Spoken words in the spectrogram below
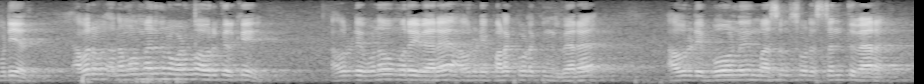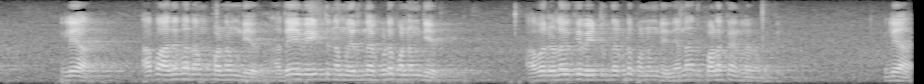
முடியாது. அவர் நம்ம மாதிரி தானே உடம்பு அவருக்கு இருக்கு. அவருடைய உணவு முறை வேற அவருடைய பழக்க வழக்கங்கள் வேற அவருடைய போனு மசில்ஸோட ஸ்ட்ரென்த்து வேற. இல்லையா? அப்போ அதை மாதிரி நம்ம பண்ண முடியாது. அதே வெயிட் நம்ம இருந்தால் கூட பண்ண முடியாது. அவர் அளவுக்கு வெயிட் இருந்தால் கூட பண்ண முடியாது. ஏன்னா அது பழக்கம் இல்லை நமக்கு. இல்லையா?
